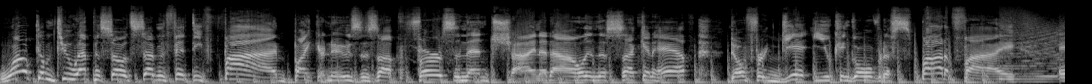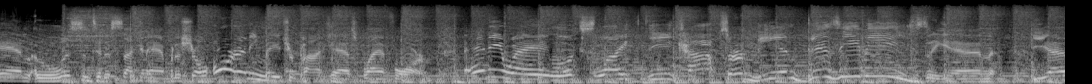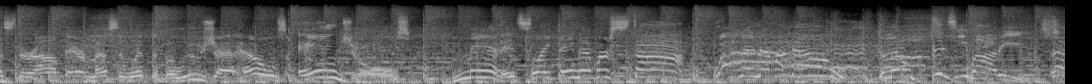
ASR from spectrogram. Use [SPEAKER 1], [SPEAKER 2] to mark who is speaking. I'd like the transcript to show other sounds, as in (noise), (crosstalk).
[SPEAKER 1] Welcome to episode 755. Biker News is up first and then China Doll in the second half. Don't forget you can go over to Spotify and listen to the second half of the show or any major podcast platform. Anyway, looks like the cops are being busy bees again. Yes, they're out there messing with the Beluga Hells Angels. Man, it's like they never stop. They never do. Busybodies.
